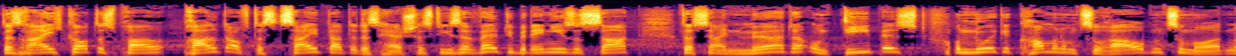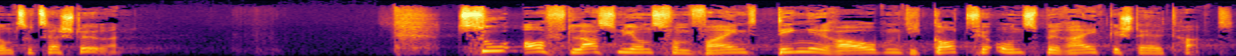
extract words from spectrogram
Das Reich Gottes prallt auf das Zeitalter des Herrschers dieser Welt, über den Jesus sagt, dass er ein Mörder und Dieb ist und nur gekommen, um zu rauben, zu morden und zu zerstören. Zu oft lassen wir uns vom Feind Dinge rauben, die Gott für uns bereitgestellt hat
